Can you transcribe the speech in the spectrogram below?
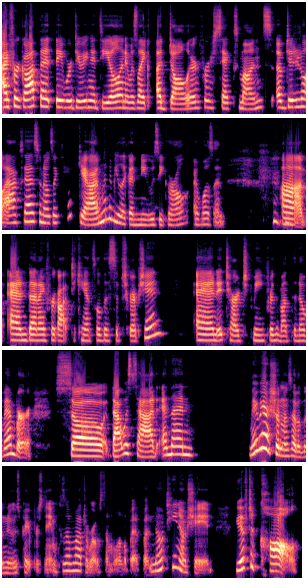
I forgot that they were doing a deal and it was like a dollar for six months of digital access, and I was like, "Heck yeah, I'm gonna be like a newsy girl." I wasn't um, and then I forgot to cancel the subscription and it charged me for the month of November. So that was sad. And then maybe I shouldn't have said the newspaper's name because I'm about to roast them a little bit, but no tea, no shade. You have to call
